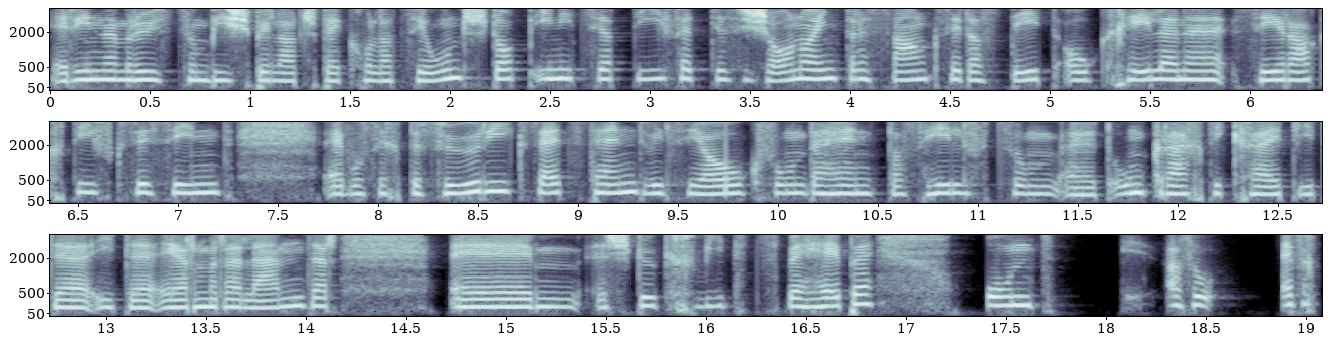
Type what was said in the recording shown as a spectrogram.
erinnern wir uns zum Beispiel an die Spekulationsstopp-Initiative. Das ist auch noch interessant gewesen, dass dort auch Kirchen sehr aktiv sind, äh, wo sich dafür eingesetzt haben, weil sie auch gefunden haben, das hilft, um äh, die Ungerechtigkeit in den, in den ärmeren Ländern ähm, ein Stück weit zu beheben. Und also einfach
